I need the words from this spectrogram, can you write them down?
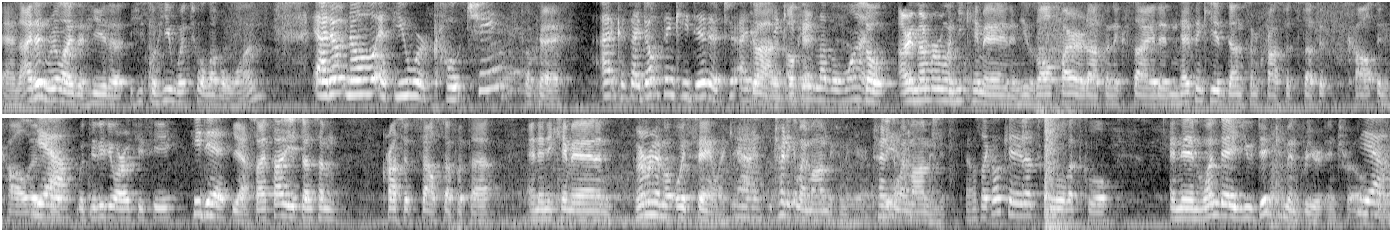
and I didn't realize that he had a he. So he went to a level one. I don't know if you were coaching, Okay, because I don't think he did it. I don't got think it. he Okay, did level one. So I remember when he came in and he was all fired up and excited, and I think he had done some CrossFit stuff col- in college. Yeah. What, did he do ROTC? he did. Yeah, so I thought he had done some CrossFit style stuff with that. And then he came in, and I remember him always saying, like, yeah, I'm trying to get my mom to come in here. I'm trying to get my mom in here. And I was like, okay, that's cool, that's cool. And then one day you did come in for your intro. Yeah.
